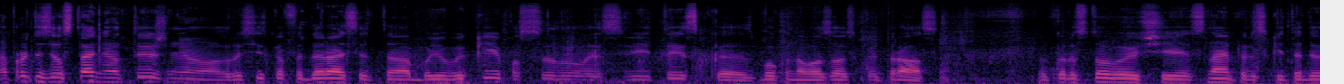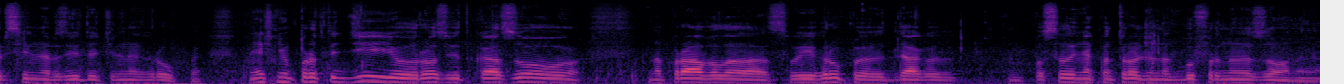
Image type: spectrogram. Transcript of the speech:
На протязі останнього тижня Російська Федерація та бойовики посилили свій тиск з боку Новоазовської траси, використовуючи снайперські та диверсійно-розвідувальні групи. На їхню протидію розвідка Азову направила свої групи для посилення контролю над буферною зоною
